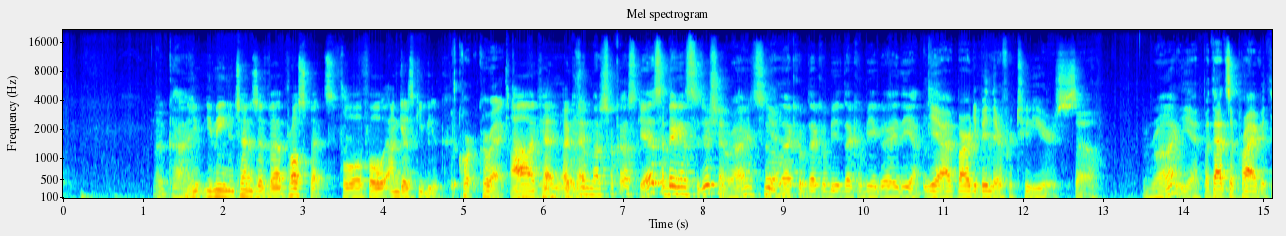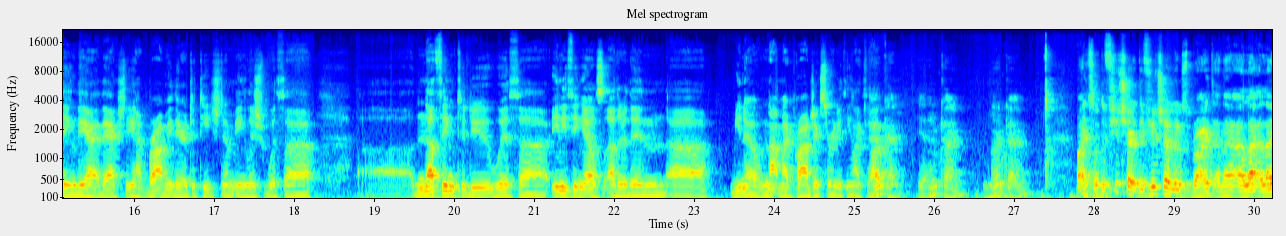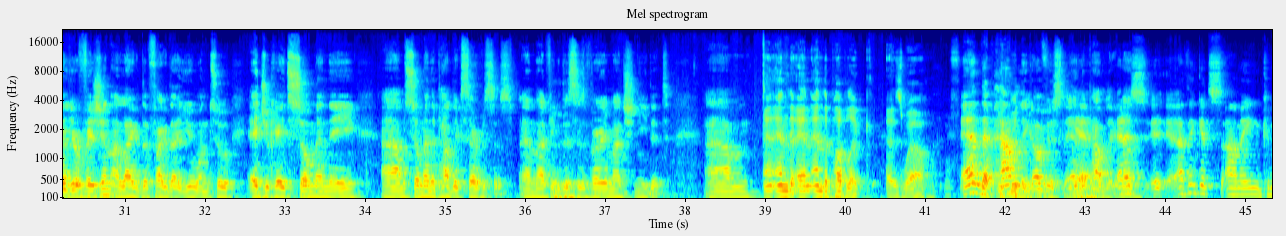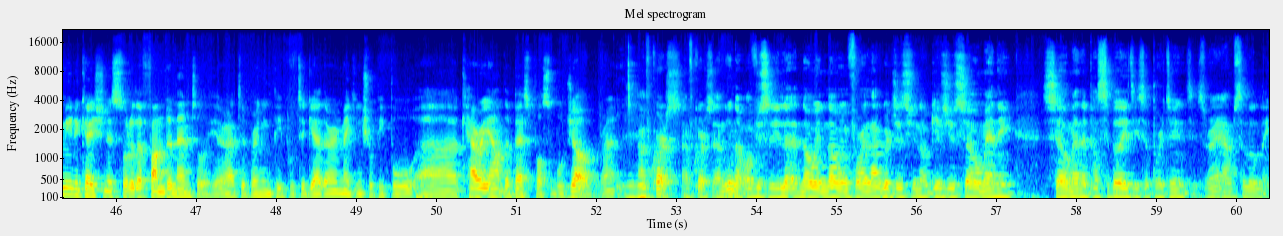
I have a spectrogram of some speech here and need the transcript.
Okay. you, you mean in terms of uh, prospects for for Angielski Wilk? Cor- correct. Ah, okay, Urząd okay. Marszałkowski. Yeah, it's a big institution, right? So Yeah. that could that could be that could be a good idea. Yeah, I've already been there for two years, so. Right. Yeah, but that's a private thing. They they actually brought me there to teach them English with uh, uh, nothing to do with uh, anything else other than uh, you know not my projects or anything like that. Okay. Yeah. Okay. Okay. Right. So the future, the future looks bright, and I, I, like, I like your vision. I like the fact that you want to educate so many, um, so many public services, and I think this is very much needed. Um, And and the, and and the public as well. and the public, obviously, and the public. And it's, it, I think it's, I mean, communication is sort of the fundamental here, right? To bringing people together and making sure people uh, carry out the best possible job, right? Of course, of course, and you know, obviously, knowing knowing foreign languages, you know, gives you so many, so many possibilities, opportunities, right? Absolutely.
